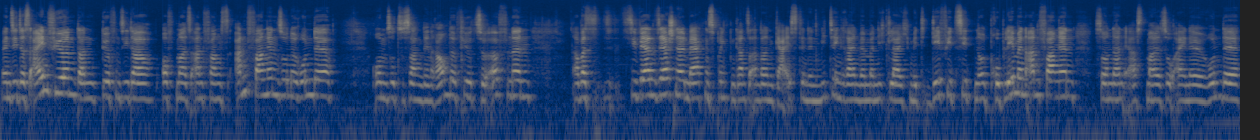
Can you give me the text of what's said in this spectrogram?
Wenn Sie das einführen, dann dürfen Sie da oftmals anfangs anfangen, so eine Runde, um sozusagen den Raum dafür zu öffnen. Aber Sie werden sehr schnell merken, es bringt einen ganz anderen Geist in den Meeting rein, wenn wir nicht gleich mit Defiziten und Problemen anfangen, sondern erstmal so eine Runde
